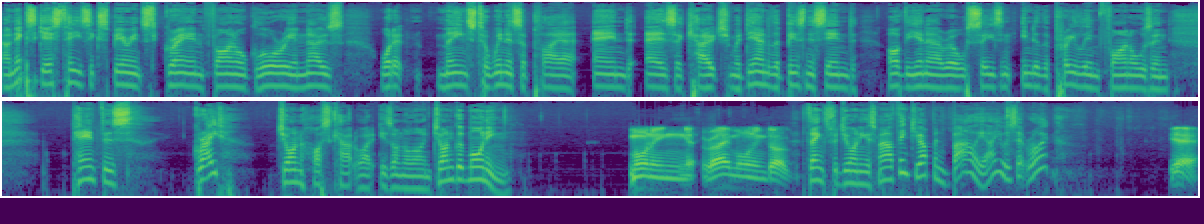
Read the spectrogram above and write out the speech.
Our next guest, he's experienced grand final glory and knows what it means to win as a player and as a coach. And we're down to the business end of the NRL season into the prelim finals. And Panthers, great. John Hoss Cartwright is on the line. John, good morning. Morning, Ray. Morning, Dog. Thanks for joining us, mate. I think you're up in Bali, are you? Is that right? Yeah.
